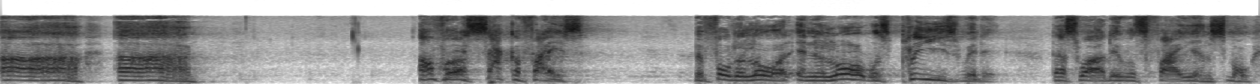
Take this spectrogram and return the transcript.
uh, uh, offer a sacrifice before the Lord, and the Lord was pleased with it. That's why there was fire and smoke.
